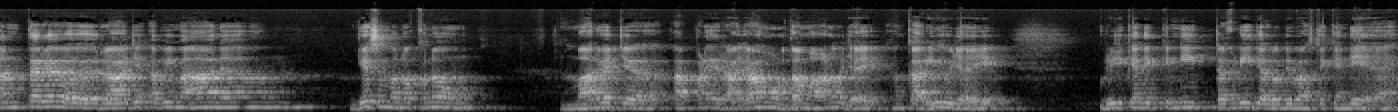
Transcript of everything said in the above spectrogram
ਅੰਤਰ ਰਾਜ ਅਭਿਮਾਨ, ਜਿਸ ਮਨੁੱਖ ਨੂੰ ਮਨ ਵਿੱਚ ਆਪਣੇ ਰਾਜਾ ਹੋਣ ਦਾ ਮਾਣ ਹੋ ਜਾਏ, ਹੰਕਾਰੀ ਹੋ ਜਾਏ, ਗੁਰੂ ਜੀ ਕਹਿੰਦੇ ਕਿੰਨੀ ਤਕੜੀ ਗੱਲ ਉਹਦੇ ਵਾਸਤੇ ਕਹਿੰਦੇ ਐ,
